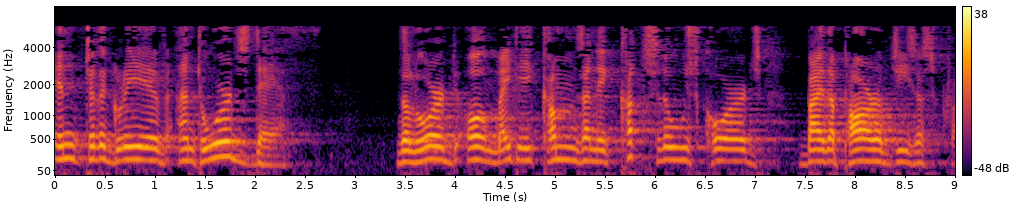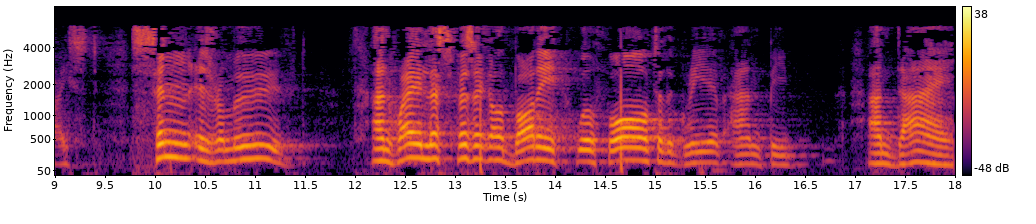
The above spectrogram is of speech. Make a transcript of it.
into the grave and towards death, the Lord Almighty comes and He cuts those cords by the power of Jesus Christ. Sin is removed. And while this physical body will fall to the grave and be, and die,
